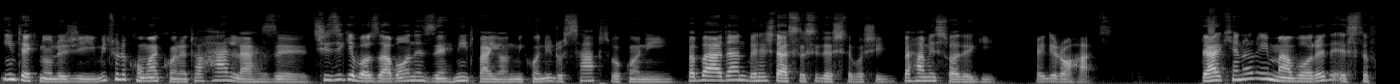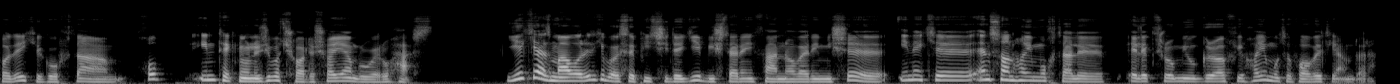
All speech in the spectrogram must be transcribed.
این تکنولوژی می‌تونه کمک کنه تا هر لحظه چیزی که با زبان ذهنیت بیان می‌کنی رو ثبت بکنی و بعدا بهش دسترسی داشته باشی. به همین سادگی. خیلی راحت. در کنار این موارد استفاده که گفتم این تکنولوژی با چالش هایی هم روبرو هست. یکی از مواردی که باعث پیچیدگی بیشتر این فناوری میشه اینه که انسان های مختلف الکترومیوگرافی های متفاوتی هم دارن.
